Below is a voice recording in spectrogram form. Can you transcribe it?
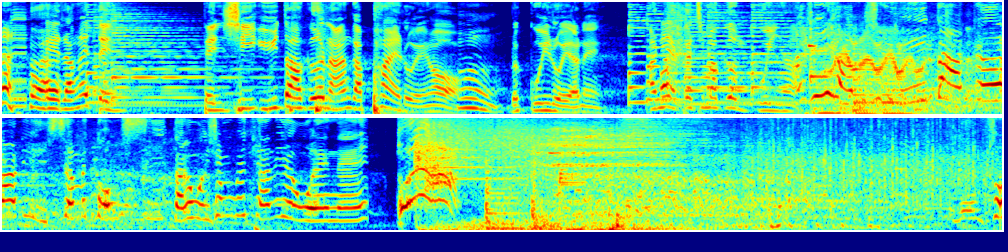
哎，人喺电电视于大哥哪甲派落吼，就跪落安尼。啊，你啊，到即马搁唔跪啊？你还不是于大哥啊？你是什么东西？大家为什么要听你的话呢？滚啊！恁祖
